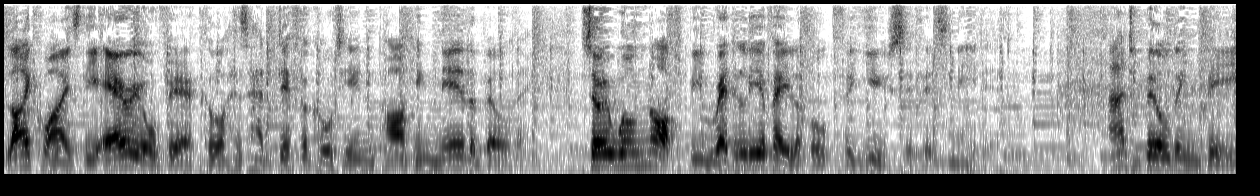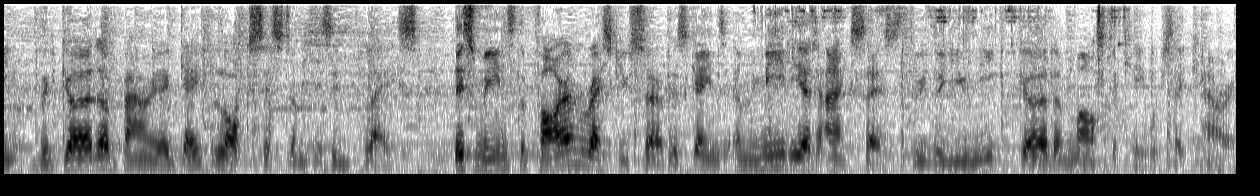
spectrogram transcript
Likewise, the aerial vehicle has had difficulty in parking near the building, so it will not be readily available for use if it's needed. At Building B, the Gerda barrier gate lock system is in place. This means the Fire and Rescue Service gains immediate access through the unique Gerda master key which they carry.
